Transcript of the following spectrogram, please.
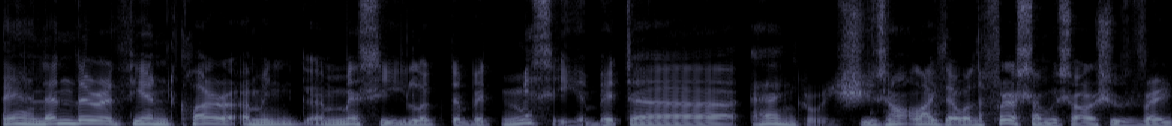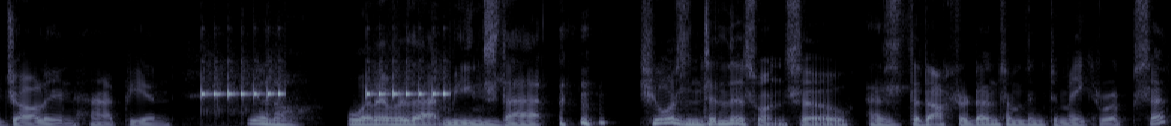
And then there at the end, Clara, I mean, uh, Missy looked a bit missy, a bit uh, angry. She's not like that. Well, the first time we saw her, she was very jolly and happy and, you know, whatever that means that. she wasn't in this one, so has the doctor done something to make her upset?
